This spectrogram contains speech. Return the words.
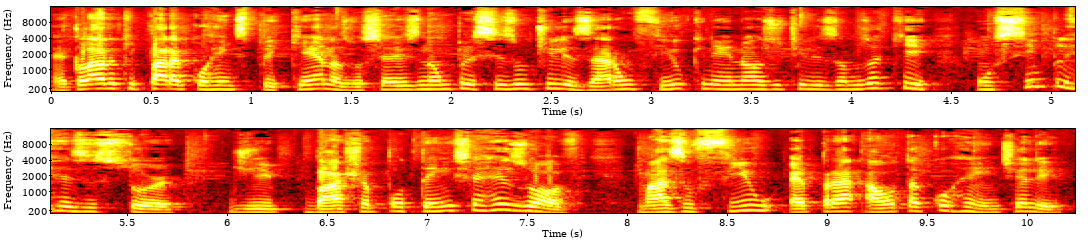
É claro que para correntes pequenas vocês não precisam utilizar um fio que nem nós utilizamos aqui. Um simples resistor de baixa potência resolve, mas o fio é para alta corrente ali.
